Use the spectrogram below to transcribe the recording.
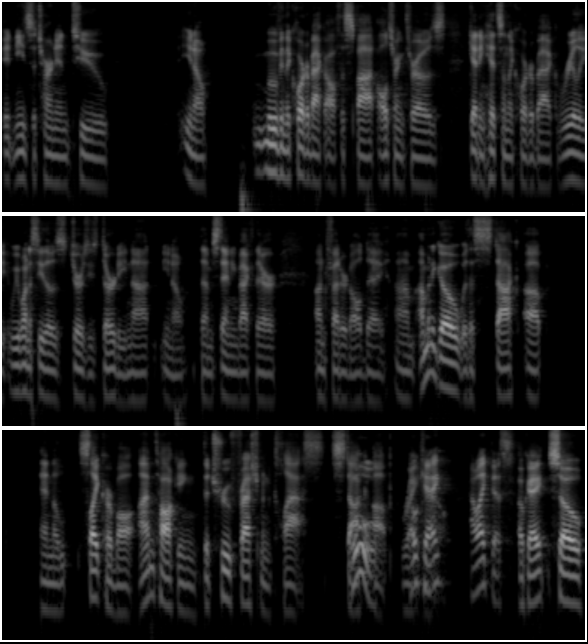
it needs to turn into you know moving the quarterback off the spot, altering throws, getting hits on the quarterback. Really, we want to see those jerseys dirty, not you know them standing back there unfettered all day. Um, I'm going to go with a stock up and a slight curveball. I'm talking the true freshman class stock Ooh, up right okay. Now. I like this. Okay, so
